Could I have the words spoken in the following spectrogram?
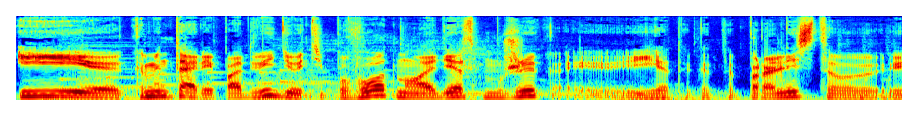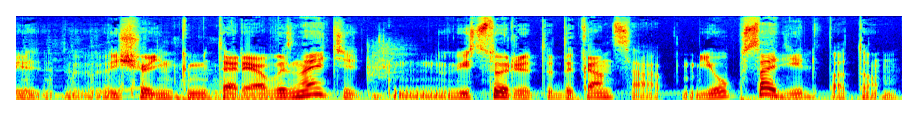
И комментарий под видео, типа, вот, молодец, мужик. И я так это пролистываю, и еще один комментарий. А вы знаете историю-то до конца? Его посадили потом.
